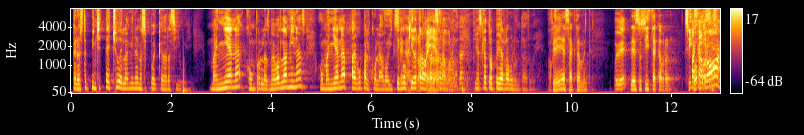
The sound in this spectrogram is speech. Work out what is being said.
Pero este pinche techo de lámina no se puede quedar así, güey. Mañana compro las nuevas láminas o mañana pago para el colado y tengo que ir a trabajar. esa la voluntad. Tienes que atropellar la voluntad, güey. Sí, exactamente. Muy bien. Eso sí está cabrón. Sí, Está cabrón.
